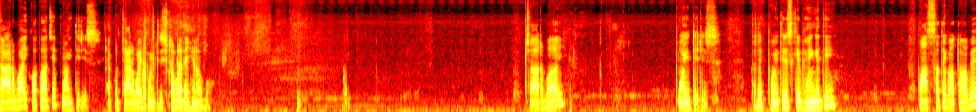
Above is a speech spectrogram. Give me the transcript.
চার বাই কত আছে? পঁয়ত্রিশ। এখন চার বাই পঁয়ত্রিশটা আমরা দেখে নেব। চার বাই পঁয়ত্রিশ। তাহলে পঁয়ত্রিশকে ভেঙে দিই, পাঁচ সাথে কত হবে?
